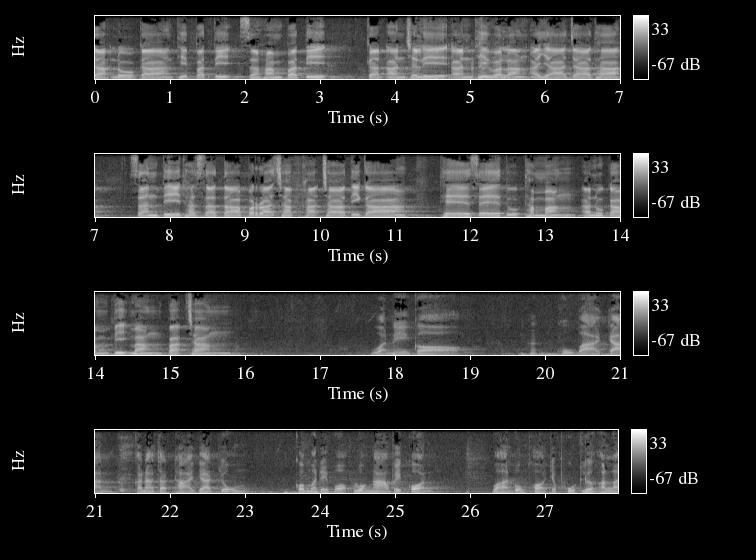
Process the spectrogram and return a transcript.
จะโลกาธิปติสหัมปติกัดอัญชลีอันทิวลังอายาจาธาสันติทัสตาปราชักขชาติกา เทเสตุธรรมัง อนุกรรมปิมังปะชัง วันนี้ก็ ครูบาอาจารย์ คณะจัตตาญาติโยม ก็ไม่ได้บอกล่วงหน้าไปก่อน ว่าหลวงพ่อจะพูดเรื่องอะไร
